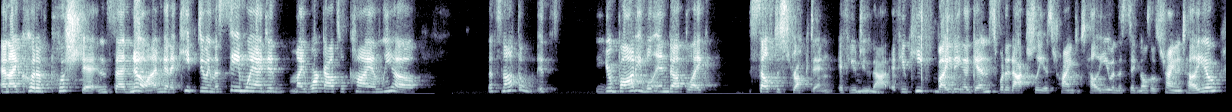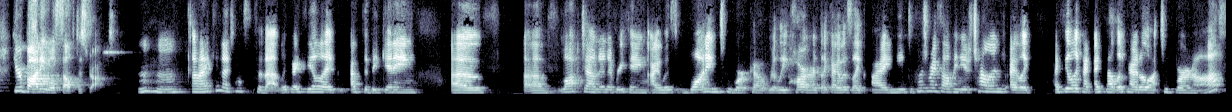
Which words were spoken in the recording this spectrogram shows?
And I could have pushed it and said, no, I'm going to keep doing the same way I did my workouts with Kai and Leo. That's not the, it's, your body will end up like self-destructing if you do mm-hmm. that. If you keep fighting against what it actually is trying to tell you and the signals it's trying to tell you, your body will self-destruct. Mm-hmm. And I can attest to that. Like I feel like at the beginning of of lockdown and everything, I was wanting to work out really hard. Like I was like, I need to push myself. I need a challenge. I like I feel like I, I felt like I had a lot to burn off.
